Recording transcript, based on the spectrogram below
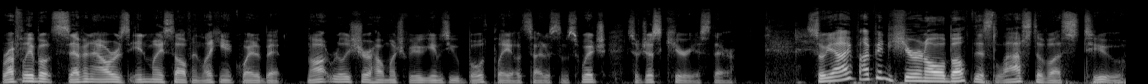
roughly about seven hours in myself and liking it quite a bit. Not really sure how much video games you both play outside of some Switch, so just curious there. So yeah, I've I've been hearing all about this Last of Us too.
